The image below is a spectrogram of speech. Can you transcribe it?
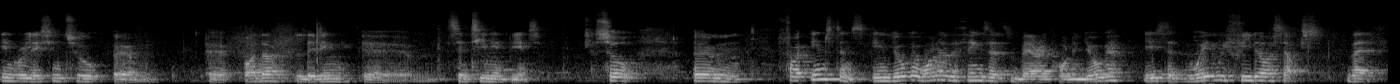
in relation to um, uh, other living um, sentient beings. So, um, for instance, in yoga, one of the things that's very important in yoga is that the way we feed ourselves. That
